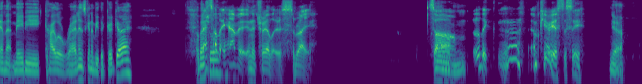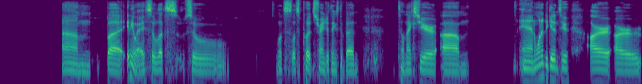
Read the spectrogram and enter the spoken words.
and that maybe Kylo Ren is going to be the good guy. That's how they have it in the trailers, right? So um, a little bit. uh, I'm curious to see. yeah. Um, but anyway, so let's so let's let's put Stranger Things to bed till next year. Um, and wanted to get into our our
